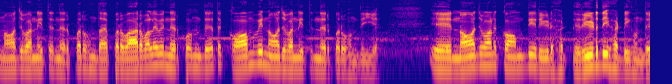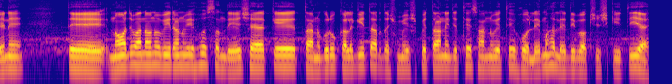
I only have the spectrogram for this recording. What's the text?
ਨੌਜਵਾਨੀ ਤੇ ਨਿਰਭਰ ਹੁੰਦਾ ਹੈ। ਪਰਿਵਾਰ ਵਾਲੇ ਵੀ ਨਿਰਭਰ ਹੁੰਦੇ ਆ ਤੇ ਕੌਮ ਵੀ ਨੌਜਵਾਨੀ ਤੇ ਨਿਰਭਰ ਹੁੰਦੀ ਹੈ। ਇਹ ਨੌਜਵਾਨ ਕੌਮ ਦੀ ਰੀੜ ਹੱਡ- ਰੀੜ ਦੀ ਹੱਡੀ ਹੁੰਦੇ ਨੇ। ਤੇ ਨੌਜਵਾਨਾਂ ਨੂੰ, ਵੀਰਾਂ ਨੂੰ ਇਹੋ ਸੰਦੇਸ਼ ਹੈ ਕਿ ਧੰਨ ਗੁਰੂ ਕਲਗੀਧਰ ਦਸ਼ਮੇਸ਼ ਪਿਤਾ ਨੇ ਜਿੱਥੇ ਸਾਨੂੰ ਇੱਥੇ ਹੋਲੇ ਮਹੱਲੇ ਦੀ ਬਖਸ਼ਿਸ਼ ਕੀਤੀ ਹੈ,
